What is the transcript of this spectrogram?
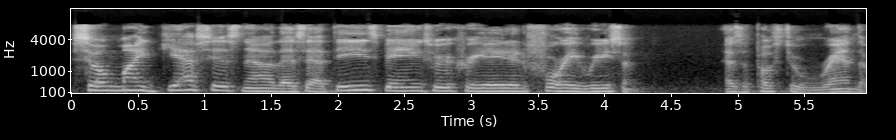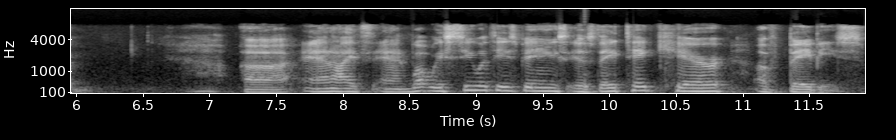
So my guess is now is that these beings were created for a reason, as opposed to random. Uh, and I and what we see with these beings is they take care of babies.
